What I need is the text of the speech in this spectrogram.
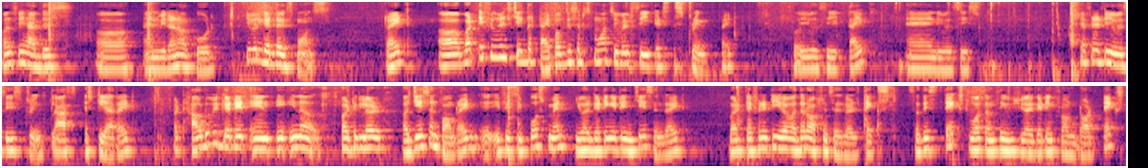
Once we have this uh, and we run our code you will get the response right? Uh, but if you will check the type of this response you will see it's string right? So you will see type and you will see definitely you will see string class str right but how do we get it in in a particular uh, json form right? If you see postman you are getting it in json right? But definitely you have other options as well text. So this text was something which you are getting from dot text.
